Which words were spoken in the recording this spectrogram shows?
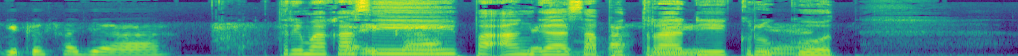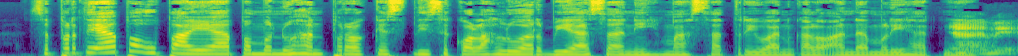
Itu saja. Terima kasih Baik, Pak Angga ya, Saputra kasih. di Krukut. Ya. Seperti apa upaya pemenuhan prokes di sekolah luar biasa nih, Mas Satriwan, kalau Anda melihatnya? Ya, ini,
